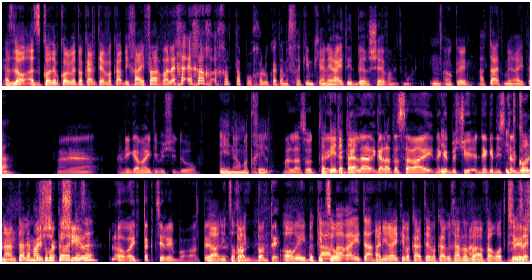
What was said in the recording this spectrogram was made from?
אז לא, אז קודם כל את מכבי תל אביב ומכבי חיפה. אבל איך- איך אכלת פה חלוקת המשחקים? כי אני ראיתי את באר שבע אתמול. אוקיי, אתה את מי ראית? אה, אני גם הייתי בשידור, הנה הוא מתחיל. מה לעשות, תגיד, הייתי אתה- גל- גלת אסריי נגד בש- נגד איסטלבול. התכוננת למשהו בפרק בשקשיר. הזה? לא, ראיתי תקצירים, ת... לא, אני צוחק. דון- דונטה. אורי, בקיצור, אתה מה ראית? אני ראיתי מכבי תל אביב ומכבי חיפה והעברות כשזה, והפסדת?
